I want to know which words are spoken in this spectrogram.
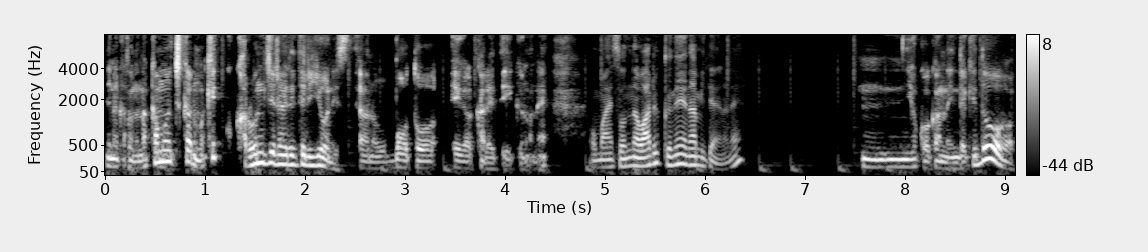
でなんかその仲間内からも結構軽んじられてるようにあの冒頭描かれていくのね。お前そんな悪くねえなみたいなねうんよくわかんないんだけど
